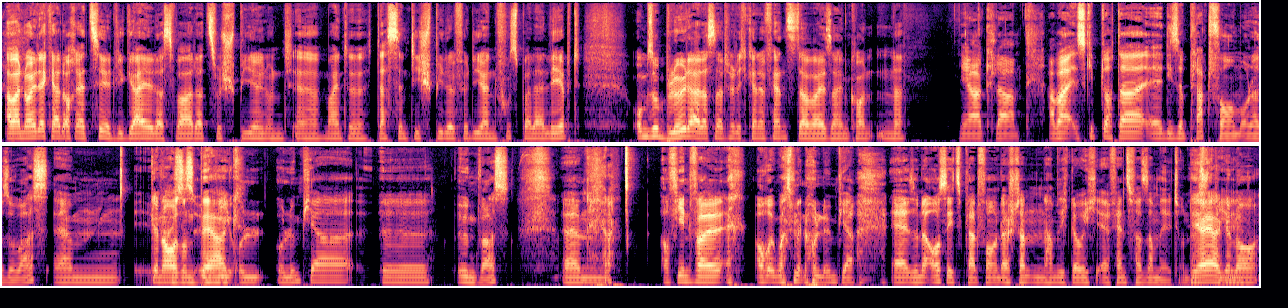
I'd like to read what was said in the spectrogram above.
Aber Neudecker hat auch erzählt, wie geil das war, da zu spielen und äh, meinte, das sind die Spiele, für die ein Fußballer lebt. Umso blöder, dass natürlich keine Fans dabei sein konnten, ne? Ja, klar. Aber es gibt doch da äh, diese Plattform oder sowas. Ähm, Genau, so ein Berg. Ol Olympia äh, irgendwas. Ähm, Auf jeden Fall auch irgendwas mit Olympia. Äh, so eine Aussichtsplattform. Und da standen, haben sich, glaube ich, äh, Fans versammelt. Und das Ja, ja, Spiel- genau.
